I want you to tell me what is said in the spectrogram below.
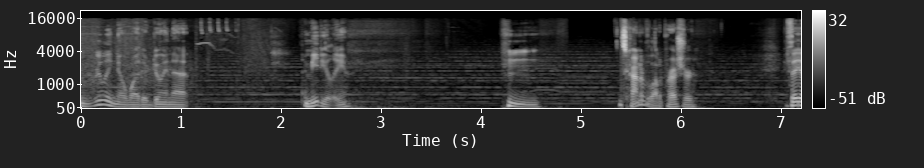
really know why they're doing that immediately. Hmm. It's kind of a lot of pressure. If they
